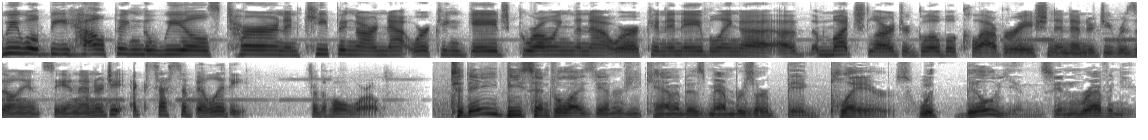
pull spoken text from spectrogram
we will be helping the wheels turn and keeping our network engaged, growing the network, and enabling a, a, much larger global collaboration in energy resiliency and energy accessibility for the whole world. Today, Decentralized Energy Canada's members are big players with billions in revenue,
